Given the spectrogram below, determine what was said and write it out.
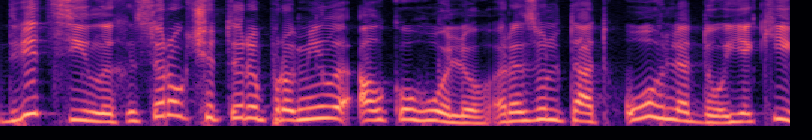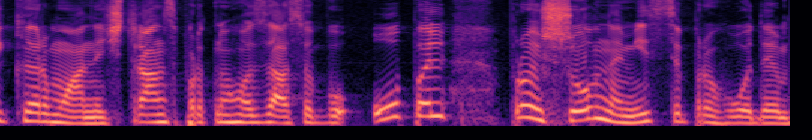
2,44 проміли алкоголю – результат огляду, який керманич транспортного засобу «Опель» пройшов на місце пригоди.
